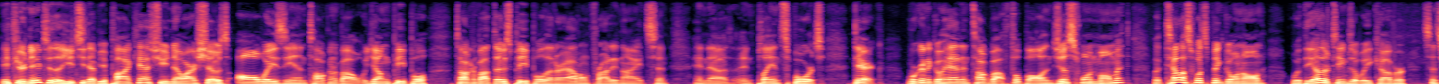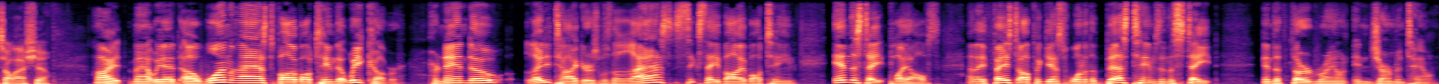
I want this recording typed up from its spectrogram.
If you're new to the UTW podcast, you know our show's always in talking about young people, talking about those people that are out on Friday nights and and uh, and playing sports. Derek, we're going to go ahead and talk about football in just one moment, but tell us what's been going on with the other teams that we cover since our last show. All right, Matt, we had uh, one last volleyball team that we cover. Hernando Lady Tigers was the last 6A volleyball team in the state playoffs, and they faced off against one of the best teams in the state in the third round in Germantown.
